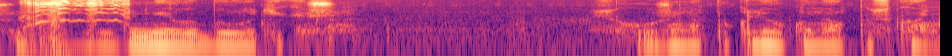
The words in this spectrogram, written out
Щось зрозуміло було тільки що. Схоже на покльовку на опускання.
